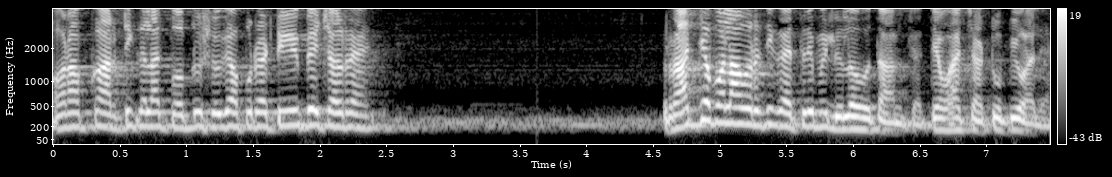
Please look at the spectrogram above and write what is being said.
और आपका आर्टिकल आज पब्लिश हो गया पूरा वी पे चल रहा है. राज्यबलावरती काहीतरी मी लिहिलं होतं आमच्या तेव्हाच्या टोपीवाल्या.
